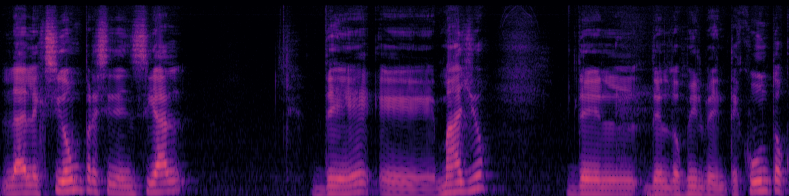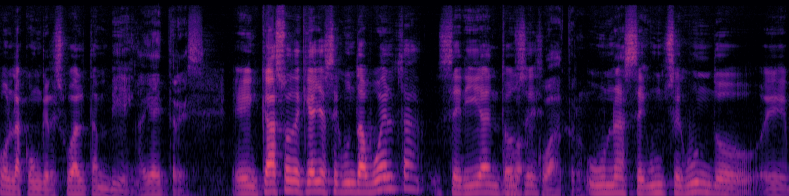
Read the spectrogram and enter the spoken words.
La elección presidencial de eh, mayo del, del 2020, junto con la congresual también. Ahí hay tres. En caso de que haya segunda vuelta, sería entonces Una, un segundo eh,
